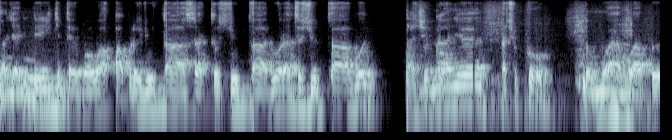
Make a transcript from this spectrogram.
Jadi kita bawa 40 juta, 100 juta, 200 juta pun Tak cukup. sebenarnya tak cukup untuk buat apa-apa.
